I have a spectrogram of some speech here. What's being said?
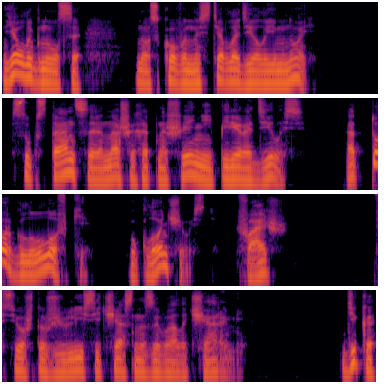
Я улыбнулся, но скованность овладела и мной. Субстанция наших отношений переродилась, отторгла уловки, уклончивость, фальшь. Все, что Жюли сейчас называла чарами. Дико,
